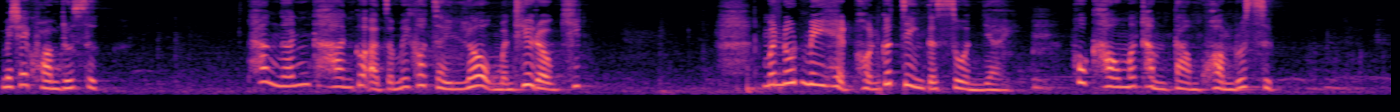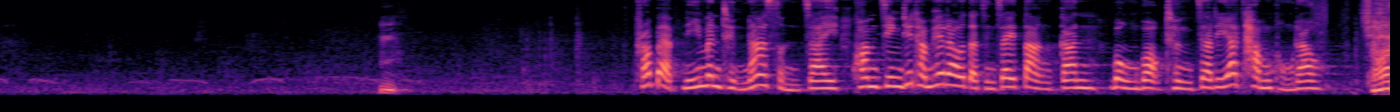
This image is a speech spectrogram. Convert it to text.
ไม่ใช่ความรู้สึก ถ้างั้นคานก็อาจจะไม่เข้าใจโลกเหมือนที่เราคิด มนุษย์มีเหตุผลก็จริงแต่ส่วนใหญ่ พวกเขามักทำตามความรู้สึก เพราะแบบนี้มันถึงน่าสนใจ ความจริงที่ทำให้เราตัดสินใจต่างกัน บ่งบอกถึงจริยธรรมของเรา ใช่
